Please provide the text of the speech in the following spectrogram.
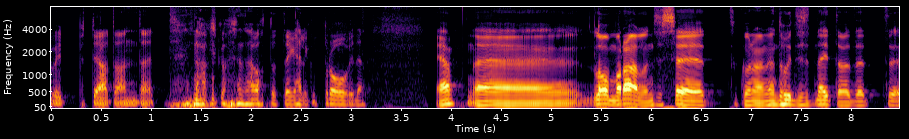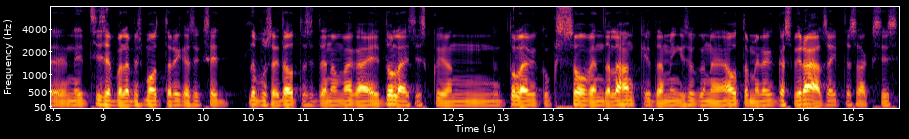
võib teada anda, et tahaks ka seda autot tegelikult proovida jah, äh, loo moraal on siis see, et kuna need uudised näitavad, et äh, neid sisepõlemismootoriga siukseid lõbusaid autosid enam väga ei tule, siis kui on tulevikuks soov endale hankida mingisugune auto, millega kasvõi rajal sõita saaks, siis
